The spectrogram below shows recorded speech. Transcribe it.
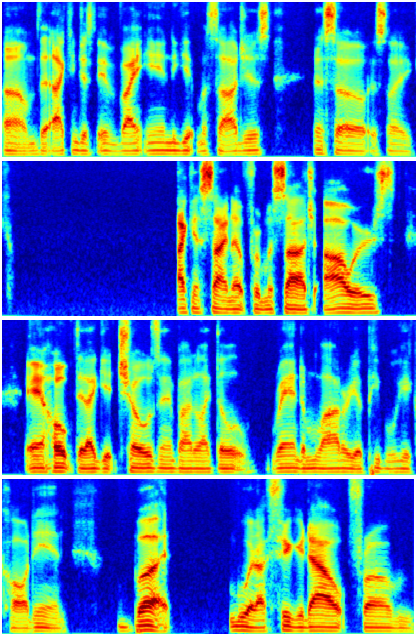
um that I can just invite in to get massages. And so it's like I can sign up for massage hours and hope that I get chosen by like the random lottery of people who get called in. But what I figured out from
